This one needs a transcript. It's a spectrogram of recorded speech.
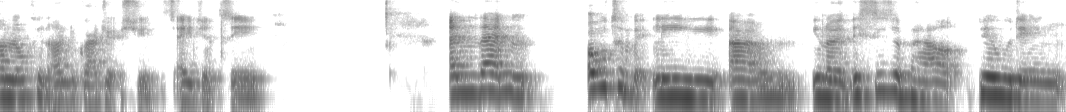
unlocking undergraduate students' agency. And then ultimately, um, you know, this is about building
